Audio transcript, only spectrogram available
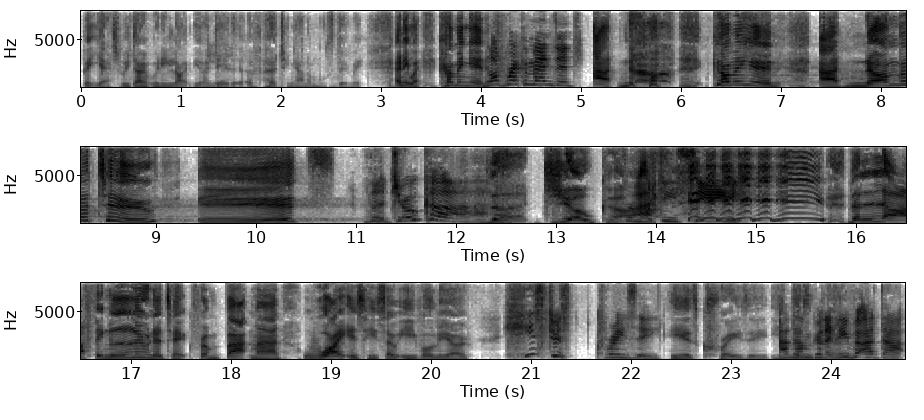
But yes, we don't really like the idea that- of hurting animals, do we? Anyway, coming in Not recommended. at coming in at number two, it's The Joker the Joker. from the DC. the laughing lunatic from Batman. Why is he so evil, Leo? He's just crazy. He is crazy. He and I'm going to leave it at that.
